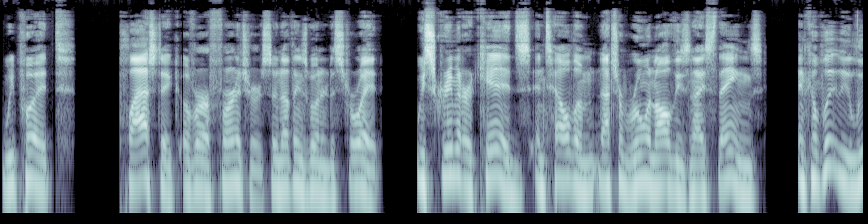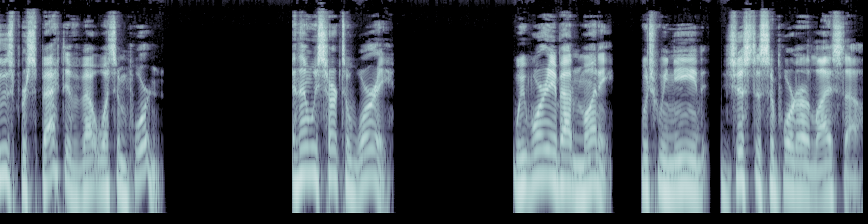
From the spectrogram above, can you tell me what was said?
We put plastic over our furniture so nothing's going to destroy it. We scream at our kids and tell them not to ruin all these nice things and completely lose perspective about what's important. And then we start to worry. We worry about money, which we need just to support our lifestyle.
